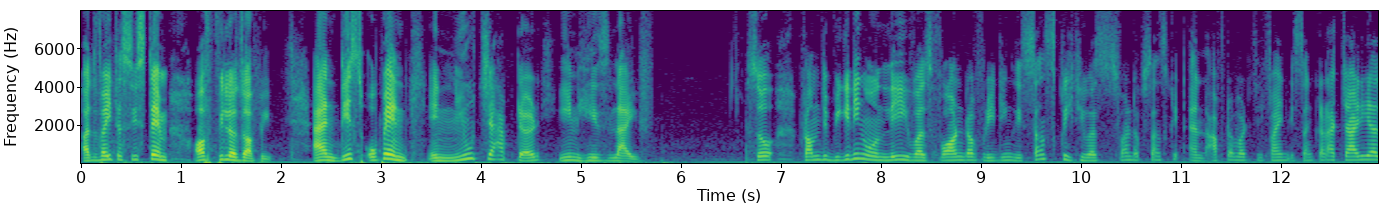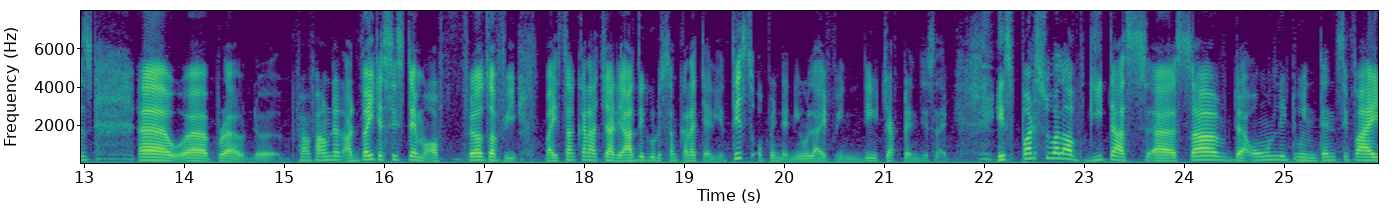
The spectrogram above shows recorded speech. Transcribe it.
Advaita system of philosophy, and this opened a new chapter in his life. So from the beginning only he was fond of reading the Sanskrit. He was fond of Sanskrit, and afterwards he find Sankaracharya's uh, uh, uh, founded Advaita system of philosophy by Sankaracharya, Adiguru Sankaracharya. This opened a new life in the chapter in this life. His pursuit of Gita uh, served only to intensify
